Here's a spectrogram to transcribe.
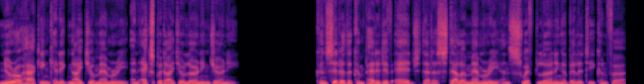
Neurohacking can ignite your memory and expedite your learning journey. Consider the competitive edge that a stellar memory and swift learning ability confer.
